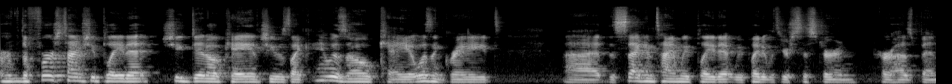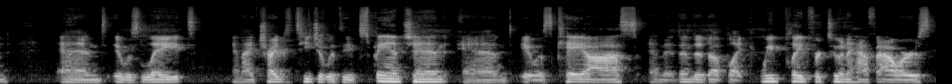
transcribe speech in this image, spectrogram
her, the first time she played it she did okay and she was like it was okay it wasn't great. Uh, the second time we played it we played it with your sister and her husband and it was late and i tried to teach it with the expansion and it was chaos and it ended up like we played for two and a half hours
